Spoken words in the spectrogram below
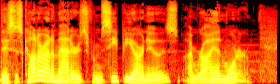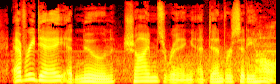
This is Colorado Matters from CPR News. I'm Ryan Warner. Every day at noon, chimes ring at Denver City Hall.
